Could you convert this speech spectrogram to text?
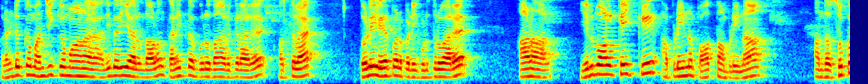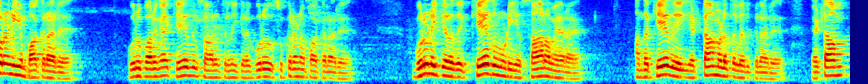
ரெண்டுக்கும் அஞ்சுக்குமான அதிபதியாக இருந்தாலும் தனித்த குரு தான் இருக்கிறாரு. பத்தில் தொழில் ஏற்பாடு பண்ணி கொடுத்துருவாரு. ஆனால் இல்வாழ்க்கைக்கு அப்படின்னு பார்த்தோம் அப்படின்னா அந்த சுக்கரனையும் பார்க்குறாரு. குரு பாருங்கள் கேது சாரத்தில் நிற்கிற குரு சுக்கரனை பார்க்குறாரு. குரு நிற்கிறது கேதுனுடைய சாரம் வேற. அந்த கேது எட்டாம் இடத்துல இருக்கிறாரு. எட்டாம்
